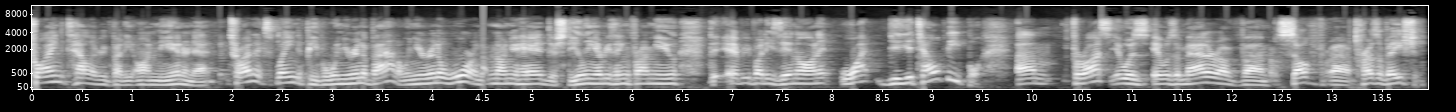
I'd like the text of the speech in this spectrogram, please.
trying to tell everybody on the internet try to explain to people when you're in a battle when you're in a war and on your head they're stealing everything from you everybody's in on it. What do you tell people? Um, for us, it was it was a matter of um, self uh, preservation.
